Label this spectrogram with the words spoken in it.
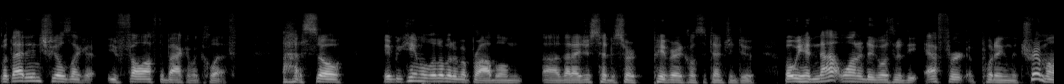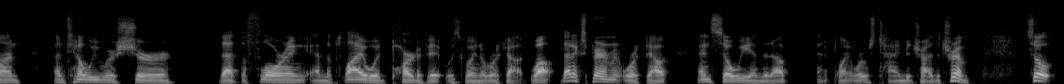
but that inch feels like a, you fell off the back of a cliff. Uh, so it became a little bit of a problem uh, that I just had to sort of pay very close attention to. But we had not wanted to go through the effort of putting the trim on until we were sure that the flooring and the plywood part of it was going to work out. Well, that experiment worked out, and so we ended up at a point where it was time to try the trim. So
